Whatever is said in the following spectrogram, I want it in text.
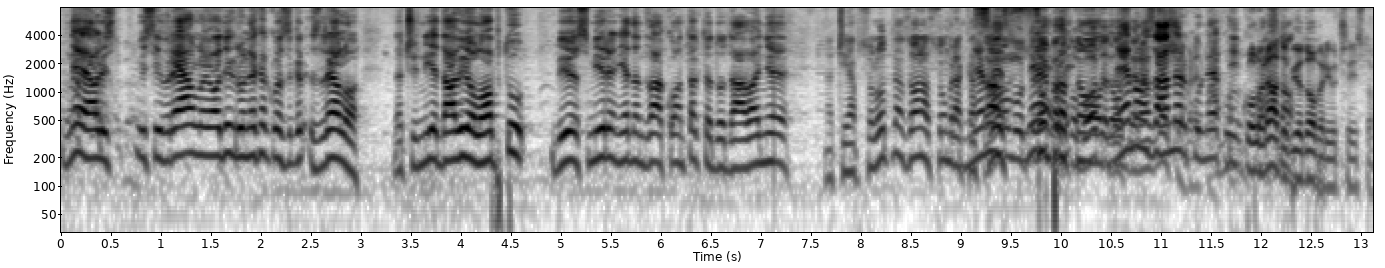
ne, ali mislim, realno je odigrao nekako zrelo. Znači, nije davio loptu, bio je smiren, jedan, dva kontakta, dodavanje. Znači, apsolutna zona sumraka, Nema- sve mu ne- treba suprotno od... Nemam zamerku neku. Colorado bio dobar juče isto.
